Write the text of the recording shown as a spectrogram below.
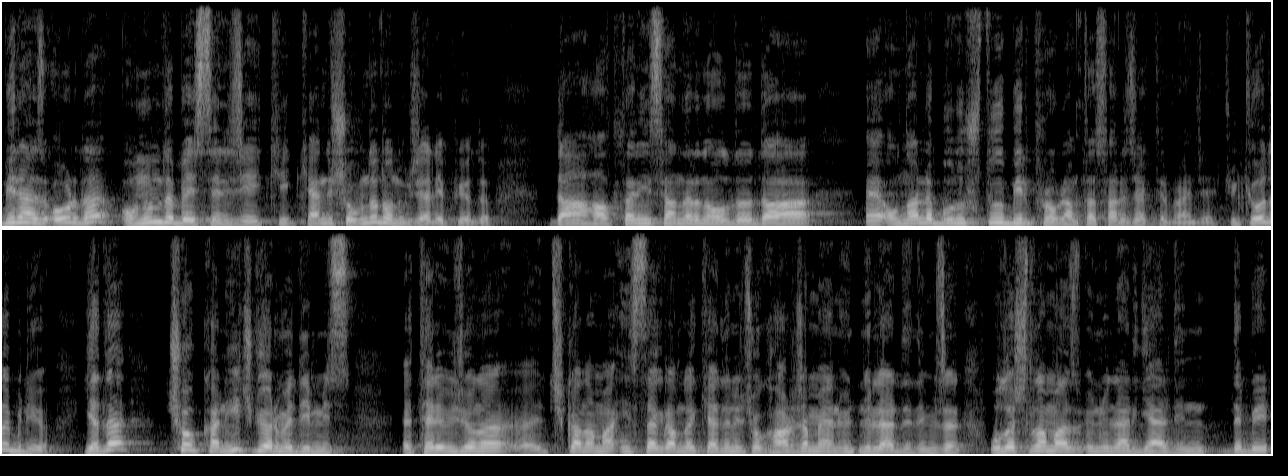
biraz orada onun da besleneceği ki kendi şovunda da onu güzel yapıyordu. Daha halktan insanların olduğu, daha e, onlarla buluştuğu bir program tasarlayacaktır bence. Çünkü o da biliyor. Ya da çok hani hiç görmediğimiz e, televizyona e, çıkan ama Instagram'da kendini çok harcamayan ünlüler dediğimiz yani ulaşılamaz ünlüler geldiğinde bir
